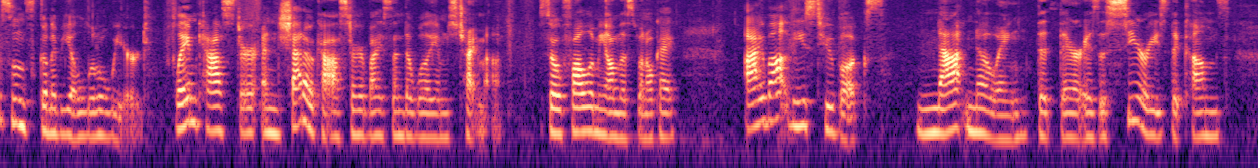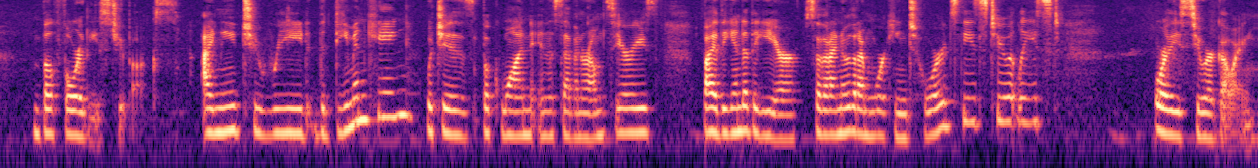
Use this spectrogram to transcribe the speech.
This one's gonna be a little weird. Flamecaster and Shadowcaster by Cinda Williams Chima. So follow me on this one, okay? I bought these two books not knowing that there is a series that comes before these two books. I need to read The Demon King, which is book one in the Seven Realms series, by the end of the year so that I know that I'm working towards these two at least, or these two are going.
